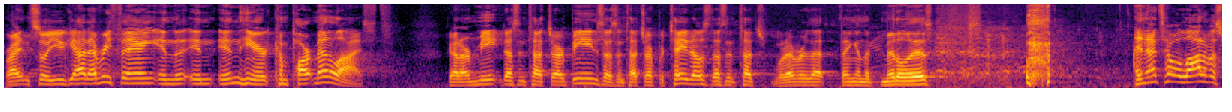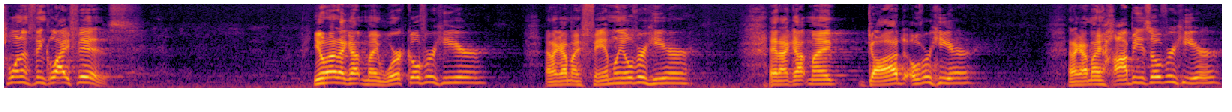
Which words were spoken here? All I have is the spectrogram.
Right? And so you got everything in, the, in, in here compartmentalized. We got our meat, doesn't touch our beans, doesn't touch our potatoes, doesn't touch whatever that thing in the middle is. and that's how a lot of us want to think life is. You know what? I got my work over here, and I got my family over here, and I got my God over here, and I got my hobbies over here,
